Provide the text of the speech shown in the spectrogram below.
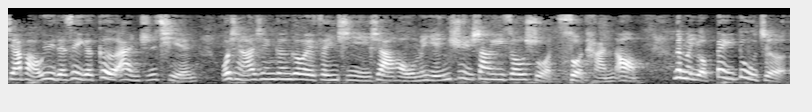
贾宝玉的这个个案之前，我想要先跟各位分析一下哈，我们延续上一周所所谈哦。那么有被渡者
